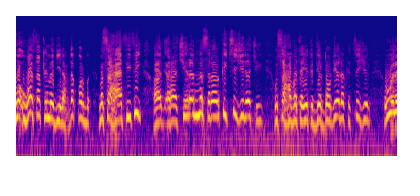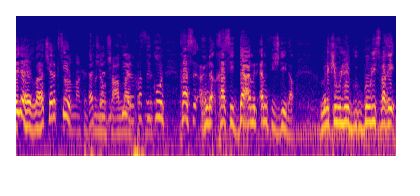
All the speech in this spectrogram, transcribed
وسط المدينة. حدا قرب مسرح عفيفي. راه هادشي راه الناس راه كيتسجل هادشي. والصحافة حتى هي كدير الدور ديالها كتسجل. ولا اله الا الله هادشي راه كثير. الله كنتمناو إن شاء الله خاص يكون خاص حنا خاص يدعم الأمن في جديدة. ملي كيولي البوليس باغي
